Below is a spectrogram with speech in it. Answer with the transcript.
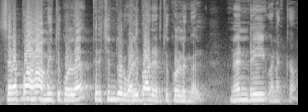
சிறப்பாக அமைத்துக்கொள்ள திருச்செந்தூர் வழிபாடு எடுத்துக்கொள்ளுங்கள் நன்றி வணக்கம்.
